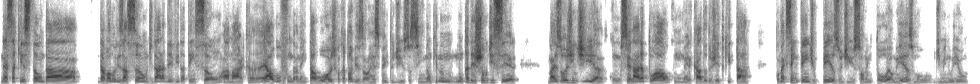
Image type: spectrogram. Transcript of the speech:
nessa questão da da valorização, de dar a devida atenção à marca, é algo fundamental hoje? Qual é a tua visão a respeito disso? Assim, não que nunca deixou de ser, mas hoje em dia, com o cenário atual, com o mercado do jeito que está, Como é que você entende o peso disso? Aumentou? É o mesmo? Diminuiu?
